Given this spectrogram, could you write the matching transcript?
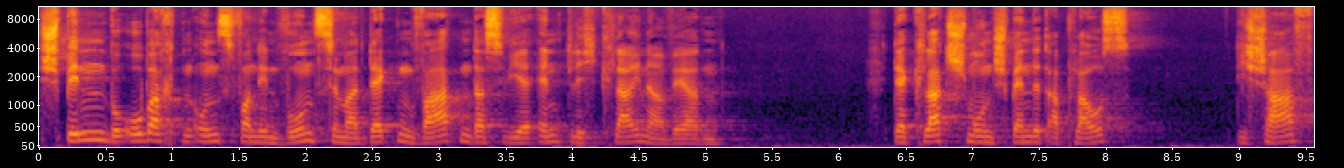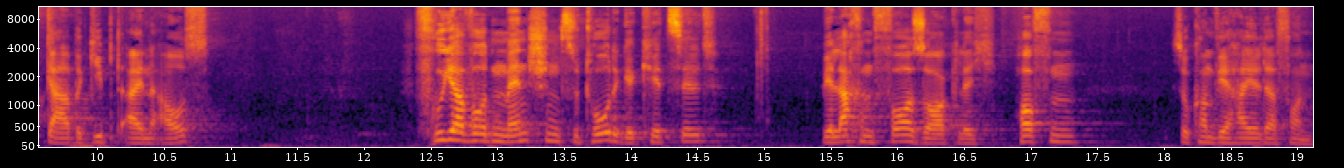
Spinnen beobachten uns von den Wohnzimmerdecken, warten, dass wir endlich kleiner werden. Der Klatschmond spendet Applaus, die Schafgabe gibt einen aus. Früher wurden Menschen zu Tode gekitzelt, wir lachen vorsorglich, hoffen, so kommen wir heil davon.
